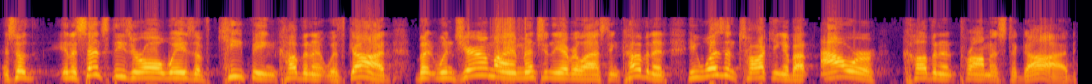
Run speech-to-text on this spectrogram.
And so, in a sense, these are all ways of keeping covenant with God. But when Jeremiah mentioned the everlasting covenant, he wasn't talking about our covenant promise to God.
